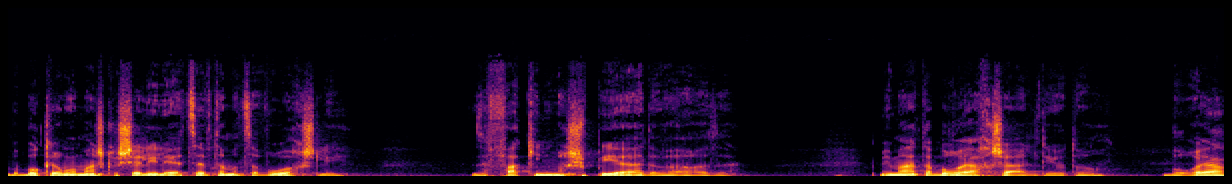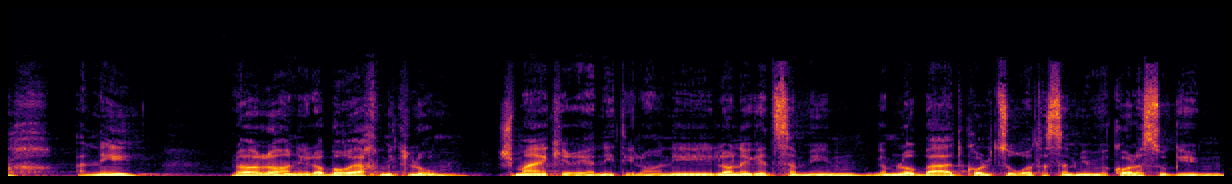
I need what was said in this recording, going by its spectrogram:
בבוקר ממש קשה לי לייצב את המצב רוח שלי. זה fucking משפיע הדבר הזה. ממה אתה בורח? שאלתי אותו. בורח? אני? לא, לא, אני לא בורח מכלום. שמע, יקירי, עניתי לו, אני לא נגד סמים, גם לא בעד כל צורות הסמים וכל הסוגים.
